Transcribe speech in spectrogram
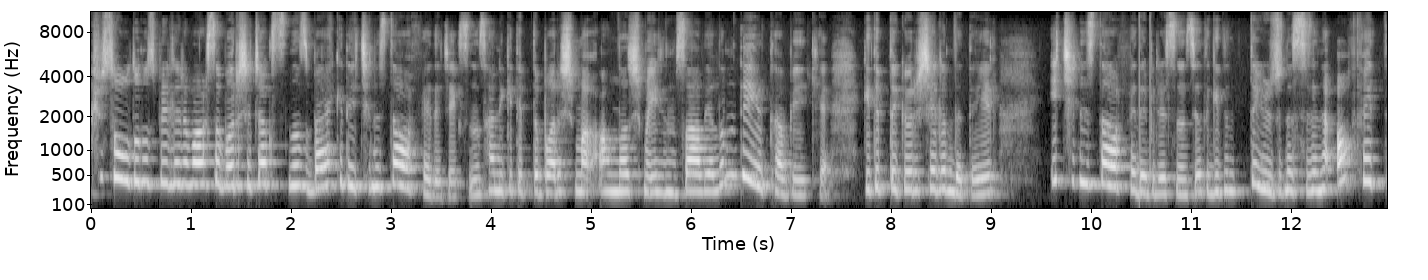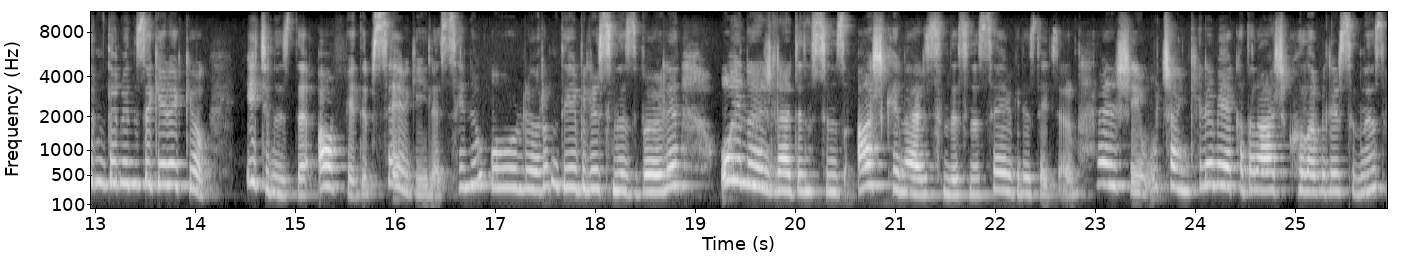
Küs olduğunuz birileri varsa barışacaksınız. Belki de içinizde affedeceksiniz. Hani gidip de barışma, anlaşma imzalayalım değil tabii ki. Gidip de görüşelim de değil. İçinizde affedebilirsiniz ya da gidip de yüzüne size ne affettim demenize gerek yok. İçinizde affedip sevgiyle seni uğurluyorum diyebilirsiniz böyle. O enerjilerdensiniz, aşk enerjisindesiniz sevgili izleyicilerim. Her şeyi uçan kelebeğe kadar aşık olabilirsiniz.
